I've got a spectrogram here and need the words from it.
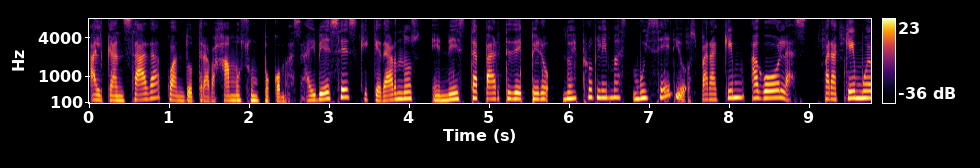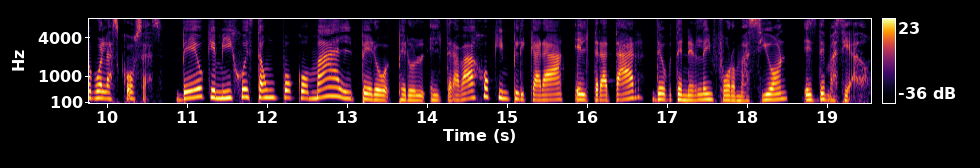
alcanzada cuando trabajamos un poco más. Hay veces que quedarnos en esta parte de, pero no hay problemas muy serios. ¿Para qué hago olas? ¿Para qué muevo las cosas? Veo que mi hijo está un poco mal, pero, pero el trabajo que implicará el tratar de obtener la información es demasiado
